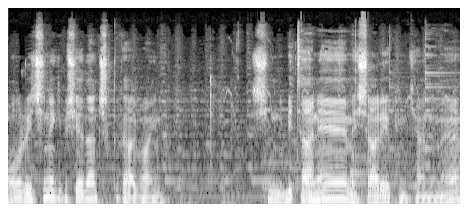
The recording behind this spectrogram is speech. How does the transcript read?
O reçine gibi şeyden çıktı galiba yine. Şimdi bir tane meşale yapayım kendime.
